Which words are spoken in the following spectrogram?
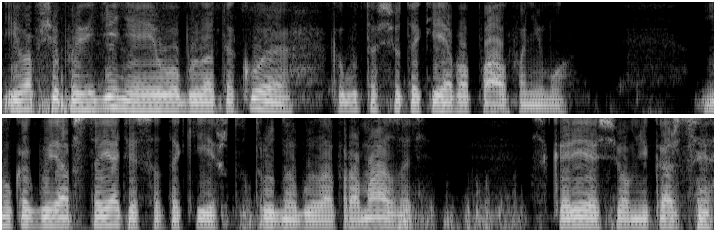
И вообще поведение его было такое, как будто все-таки я попал по нему. Ну, как бы и обстоятельства такие, что трудно было промазать. Скорее всего, мне кажется,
